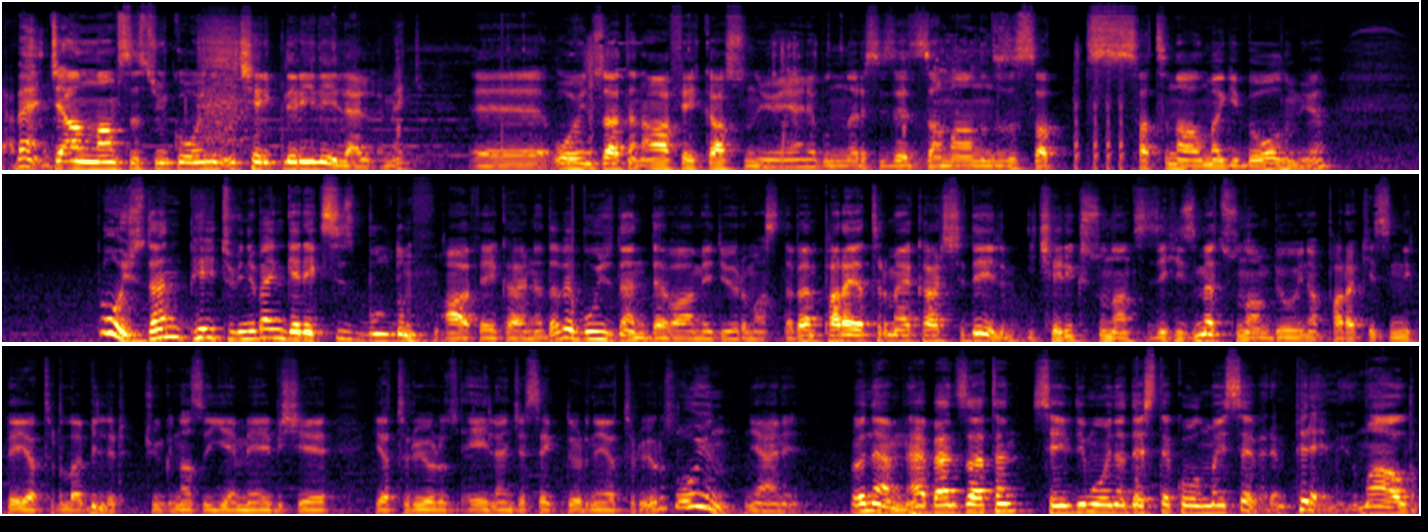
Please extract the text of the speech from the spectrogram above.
ya bence anlamsız çünkü oyunun içerikleriyle ilerlemek. E, oyun zaten AFK sunuyor yani bunları size zamanınızı sat, satın alma gibi olmuyor. O yüzden Pay to Win'i ben gereksiz buldum AFK Arena'da ve bu yüzden devam ediyorum aslında. Ben para yatırmaya karşı değilim. İçerik sunan, size hizmet sunan bir oyuna para kesinlikle yatırılabilir. Çünkü nasıl yemeğe bir şeye yatırıyoruz, eğlence sektörüne yatırıyoruz. Oyun yani önemli. Ha, ben zaten sevdiğim oyuna destek olmayı severim. Premium'u aldım.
